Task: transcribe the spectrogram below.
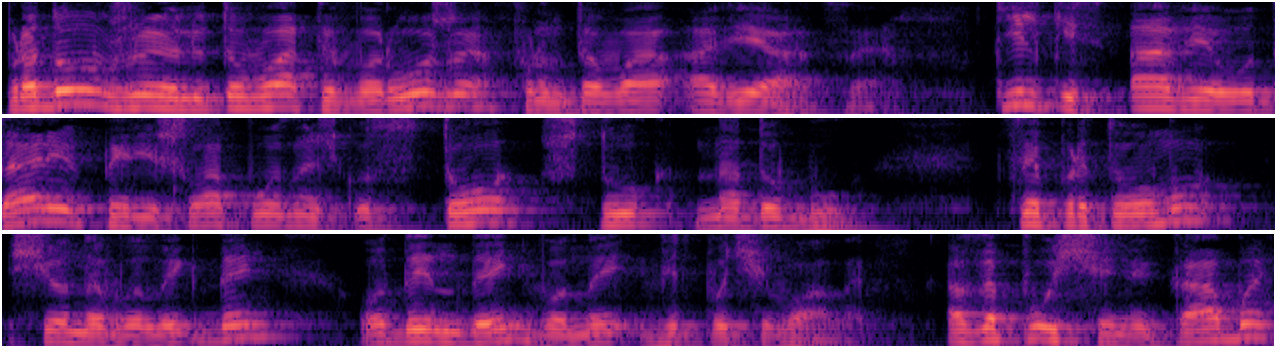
Продовжує лютувати ворожа фронтова авіація. Кількість авіаударів перейшла позначку 100 штук на добу. Це при тому, що на Великдень один день вони відпочивали. А запущені каби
